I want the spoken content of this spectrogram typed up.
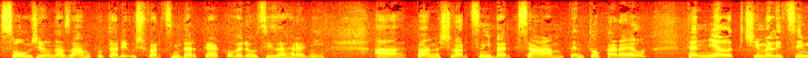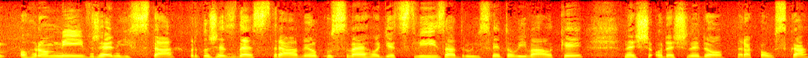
sloužil na zámku tady u Schwarzenberka jako vedoucí zahradník. A pan Schwarzenberg sám, tento Karel, ten měl k Čimelicím ohromný vřený vztah, protože zde strávil kus svého dětství za druhé světové války, než odešli do Rakouska.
